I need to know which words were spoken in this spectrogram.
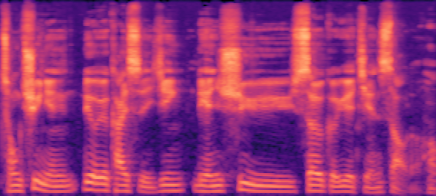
从去年六月开始，已经连续十二个月减少了哈，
